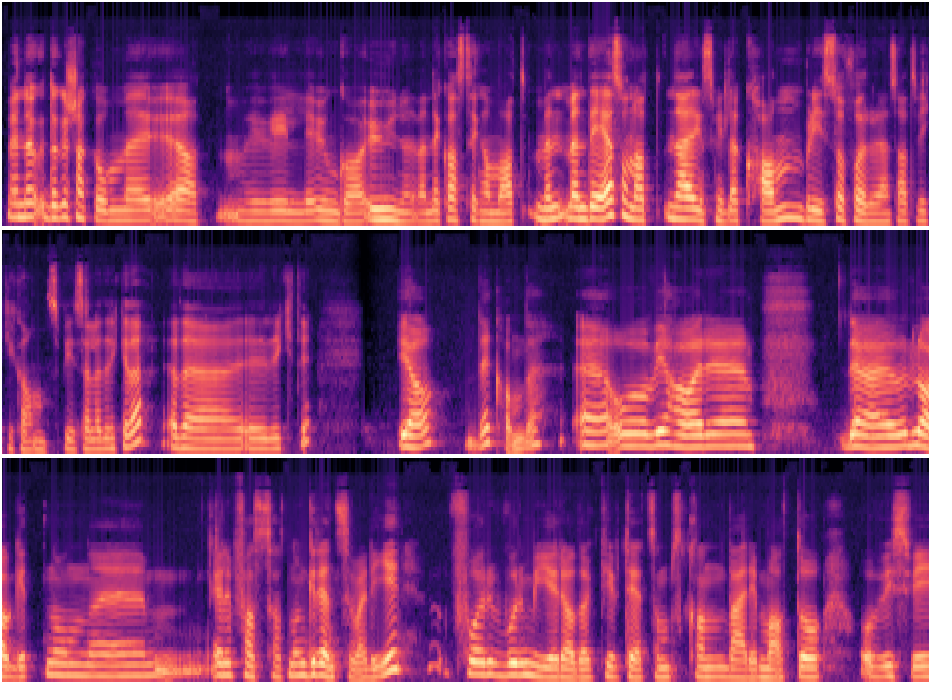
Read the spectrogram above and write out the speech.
Men dere snakker om eh, at vi vil unngå unødvendig kasting av mat. Men, men det er sånn at næringsmidler kan bli så forurensa at vi ikke kan spise eller drikke det? Er det riktig? Ja, det kan det. Eh, og vi har eh, Det er jo laget noen eh, Eller fastsatt noen grenseverdier for hvor mye radioaktivitet som kan være i mat. Og, og hvis vi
